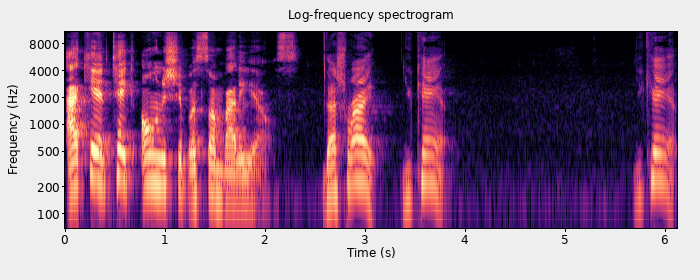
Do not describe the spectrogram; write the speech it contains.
I can't take ownership of somebody else. That's right. You can't. You can't.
